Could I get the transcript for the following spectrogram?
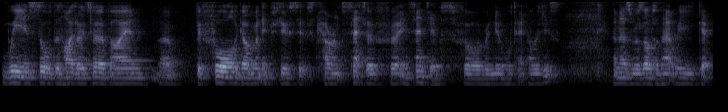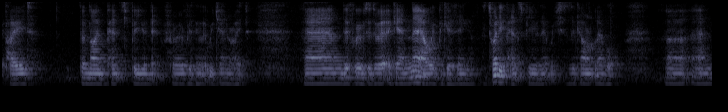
we installed the hydro turbine uh, before the government introduced its current set of uh, incentives for renewable technologies. And as a result of that, we get paid the nine pence per unit for everything that we generate and if we were to do it again now we'd be getting 20 pence per unit which is the current level. Uh, and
